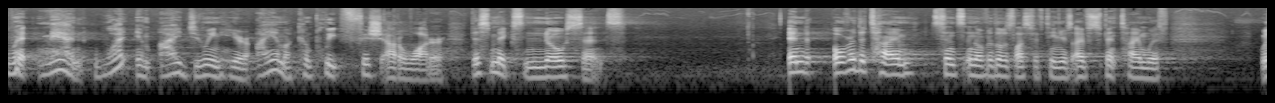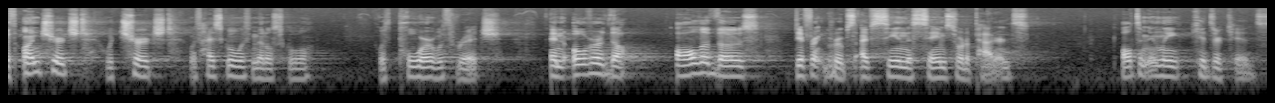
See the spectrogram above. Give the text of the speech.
went, man, what am I doing here? I am a complete fish out of water. This makes no sense. And over the time since, and over those last 15 years, I've spent time with, with unchurched, with churched, with high school, with middle school, with poor, with rich. And over the, all of those different groups, I've seen the same sort of patterns. Ultimately, kids are kids.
